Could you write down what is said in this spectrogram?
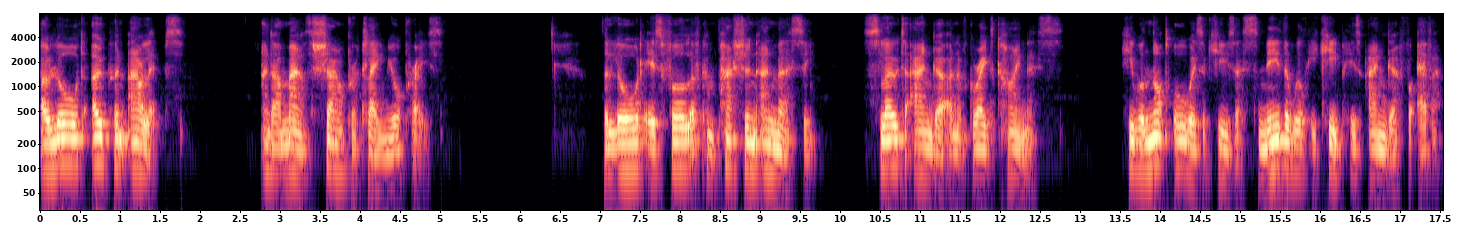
O Lord, open our lips, and our mouth shall proclaim your praise. The Lord is full of compassion and mercy, slow to anger and of great kindness. He will not always accuse us, neither will he keep his anger forever.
